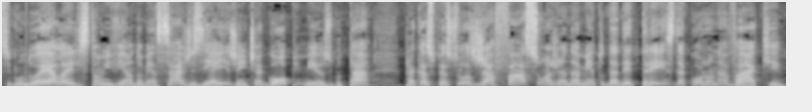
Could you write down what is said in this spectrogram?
Segundo ela, eles estão enviando mensagens, e aí, gente, é golpe mesmo, tá? Para que as pessoas já façam o agendamento da D3 da Coronavac.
